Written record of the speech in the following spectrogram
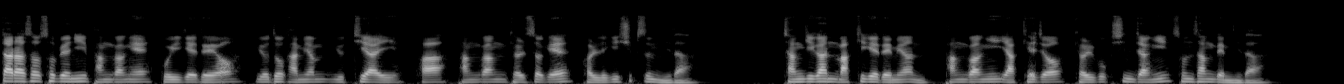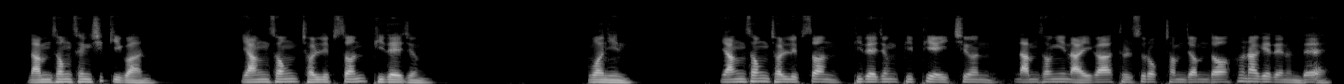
따라서 소변이 방광에 고이게 되어 요도 감염 UTI과 방광 결석에 걸리기 쉽습니다. 장기간 막히게 되면 방광이 약해져 결국 신장이 손상됩니다. 남성 생식기관 양성 전립선 비대증 원인 양성 전립선 비대증 BPH은 남성이 나이가 들수록 점점 더 흔하게 되는데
